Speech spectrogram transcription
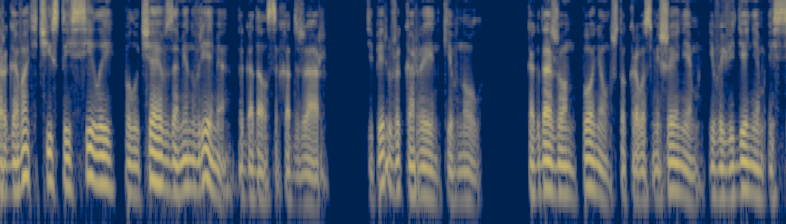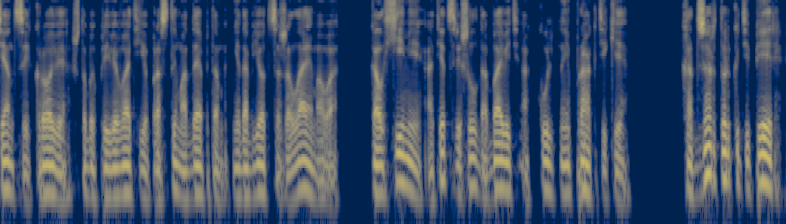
«Торговать чистой силой, получая взамен время», — догадался Хаджар. Теперь уже Карейн кивнул. Когда же он понял, что кровосмешением и выведением эссенции крови, чтобы прививать ее простым адептам, не добьется желаемого, к алхимии отец решил добавить оккультные практики. Хаджар только теперь,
